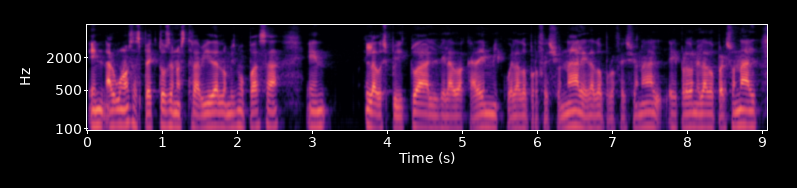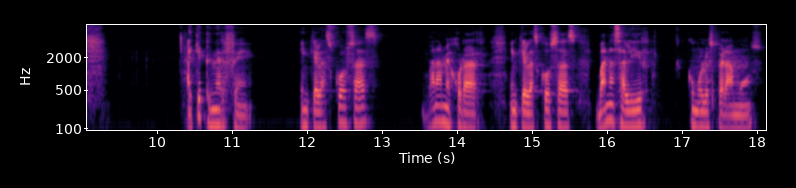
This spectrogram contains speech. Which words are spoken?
en algunos aspectos de nuestra vida, lo mismo pasa en el lado espiritual, el lado académico, el lado profesional, el lado profesional, eh, perdón, el lado personal. Hay que tener fe en que las cosas van a mejorar, en que las cosas van a salir como lo esperamos.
